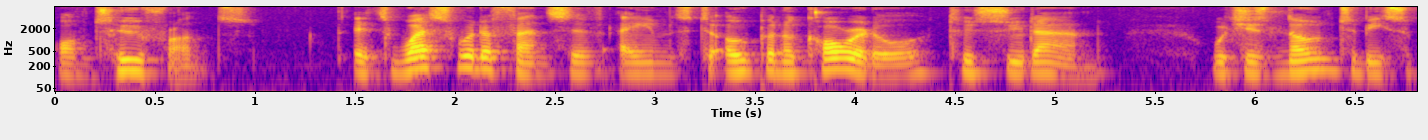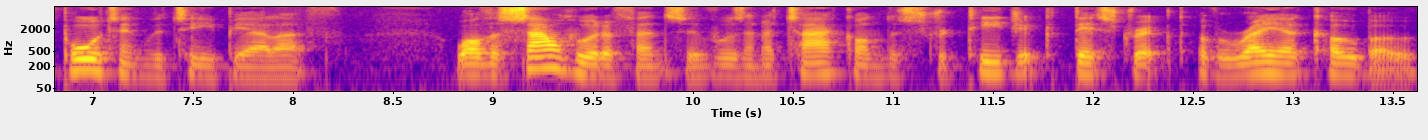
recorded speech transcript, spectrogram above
on two fronts. Its westward offensive aimed to open a corridor to Sudan, which is known to be supporting the TPLF, while the southward offensive was an attack on the strategic district of Raya Kobo,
